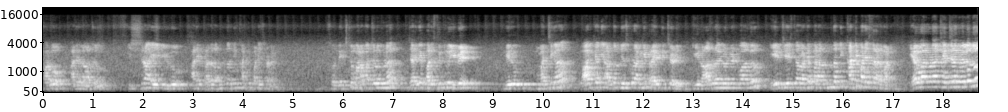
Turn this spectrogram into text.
ఫరో అనే రాజు ఇస్రాయేలీయులు అనే ప్రజలందరినీ కట్టి పడేశాడండి సో నెక్స్ట్ మన మధ్యలో కూడా జరిగే పరిస్థితులు ఇవే. మీరు మంచిగా వాక్యాన్ని అర్థం చేసుకోవడానికి ప్రయత్నించాడు. ఈ రాజులైనటువంటి వాళ్ళు ఏం చేస్తారు అంటే మనందరినీ కట్టి పడేస్తారనమాట ఎవరు కూడా చర్చలకు వెళ్ళదు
